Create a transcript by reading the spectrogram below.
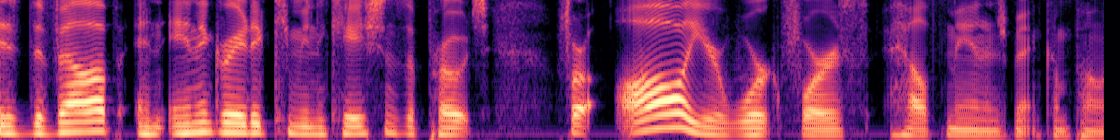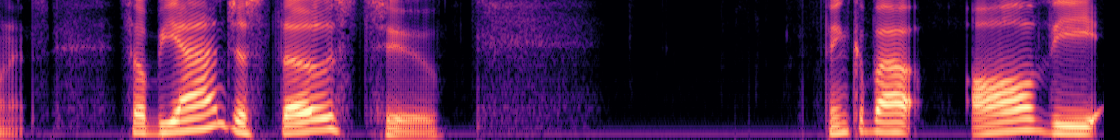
is develop an integrated communications approach for all your workforce health management components. So, beyond just those two, think about all the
